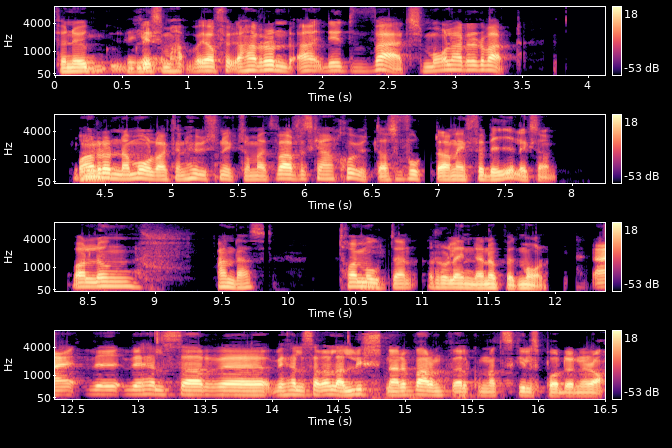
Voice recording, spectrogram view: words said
För nu, mm, liksom, han, han rund, det är ett världsmål hade det varit. Och han mm. rundar målvakten hur snyggt som helst. Varför ska han skjuta så fort han är förbi liksom? Bara lugn, andas, ta emot mm. den, rulla in den upp ett mål. Nej, vi, vi, hälsar, eh, vi hälsar alla lyssnare varmt välkomna till Skillspodden idag.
